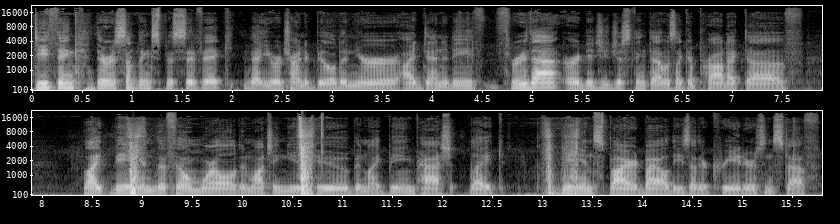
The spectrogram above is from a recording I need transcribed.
do you think there was something specific that you were trying to build in your identity through that, or did you just think that was like a product of like being in the film world and watching YouTube and like being passion like being inspired by all these other creators and stuff,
